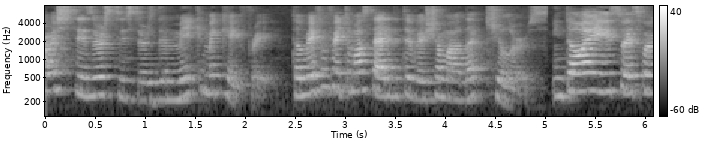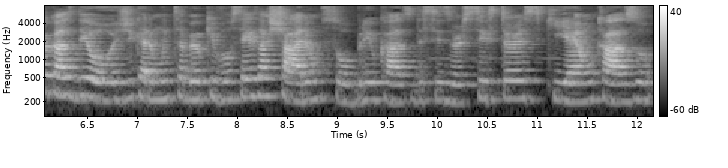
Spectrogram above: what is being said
Irish Scissor Sisters, de Mick McCaffrey. Também foi feita uma série de TV chamada Killers. Então é isso, esse foi o caso de hoje. Quero muito saber o que vocês acharam sobre o caso de Scissor Sisters, que é um caso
